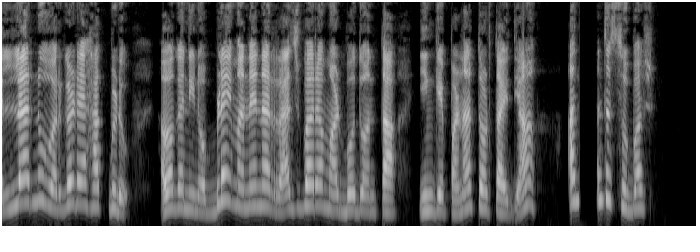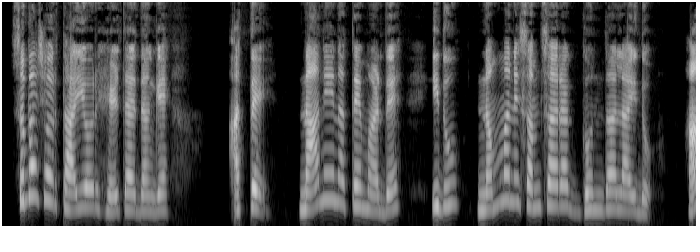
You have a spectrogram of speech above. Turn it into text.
ಎಲ್ಲಾರ್ನೂ ಹೊರ್ಗಡೆ ಹಾಕ್ಬಿಡು. ಅವಾಗ ನೀನೊಬ್ಳೆ ಈ ಮನೆನ ರಾಜ್ಭಾರ ಮಾಡ್ಬೋದು ಅಂತ ಹಿಂಗೆ ಪಣ ತೊಡ್ತಾ ಇದ್ಯಾ? ಅಂತ ಸುಭಾಷ್ ಸುಭಾಷ್ ಅವ್ರ ತಾಯಿಯವ್ರು ಹೇಳ್ತಾ ಇದ್ದಂಗೆ, ಅತ್ತೆ ನಾನೇನತ್ತೆ ಮಾಡ್ದೆ? ಇದು ನಮ್ಮನೆ ಸಂಸಾರ ಗೊಂದಲ ಇದು. ಹಾ,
